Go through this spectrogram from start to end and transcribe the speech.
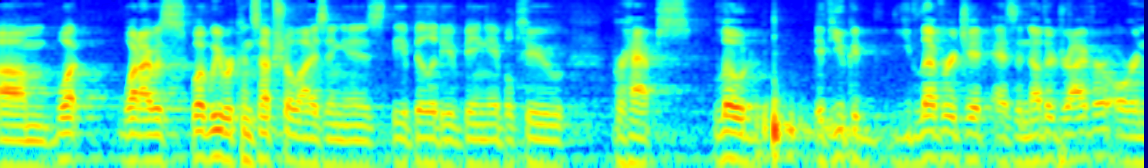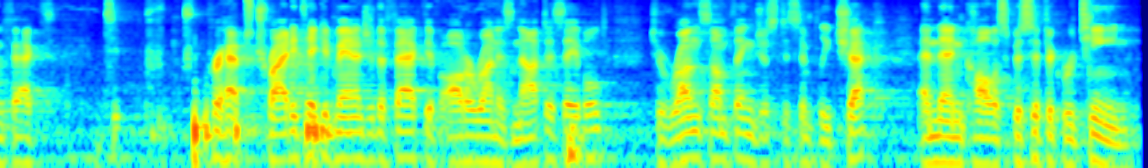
um, what what I was what we were conceptualizing is the ability of being able to perhaps load if you could leverage it as another driver, or in fact, perhaps try to take advantage of the fact if auto run is not disabled to run something just to simply check and then call a specific routine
